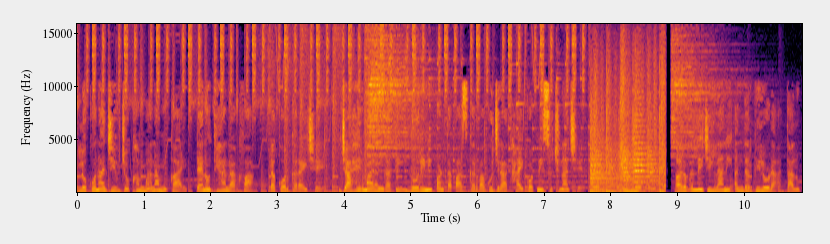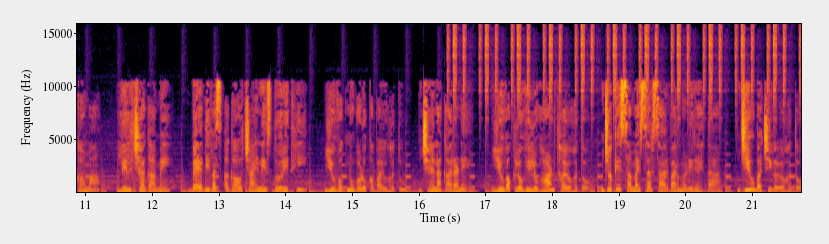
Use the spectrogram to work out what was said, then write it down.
લોકોના જીવ જોખમમાં ના મુકાય તેનું ધ્યાન રાખવા ટકોર કરાઈ છે. જાહેરમાં રંગાતી દોરીની પણ તપાસ કરવા ગુજરાત હાઈકોર્ટની સૂચના છે. અરવલ્લી જિલ્લાની અંદર ભિલોડા તાલુકામાં લીલછા ગામે બે દિવસ અગાઉ ચાઇનીઝ દોરીથી યુવકનું ગળું કપાયું હતું, જેના કારણે યુવક લોહી લુહાણ થયો હતો. જો કે સમયસર સારવાર મળી રહેતા જીવ બચી ગયો હતો.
